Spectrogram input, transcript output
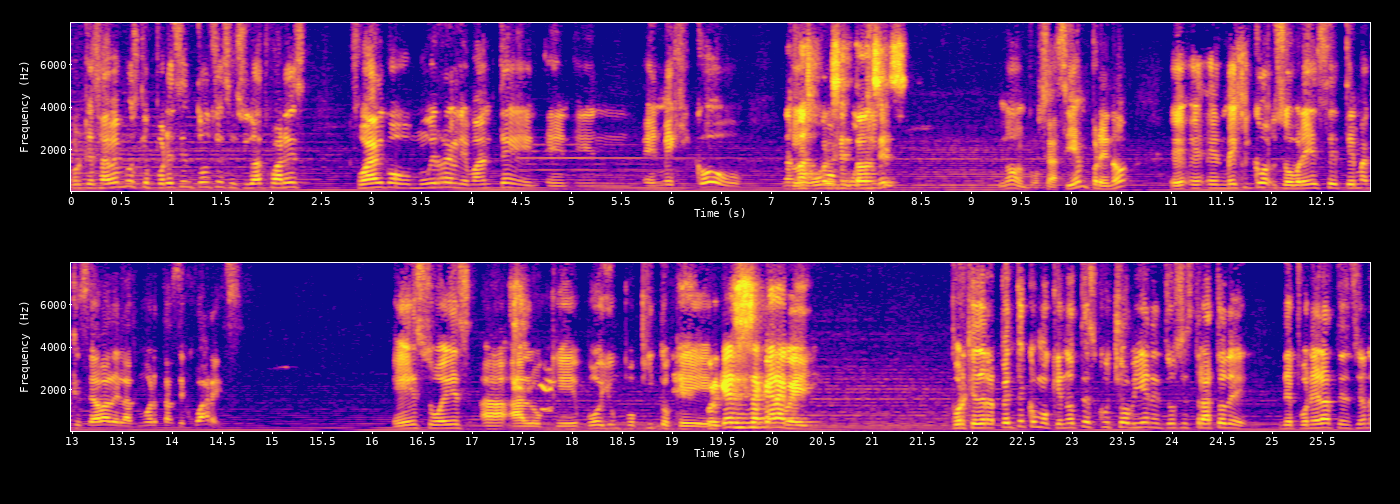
Porque sabemos que por ese entonces en Ciudad Juárez fue algo muy relevante en, en, en, México. Nada más por ese entonces. No, o sea, siempre, ¿no? Eh, eh, en México sobre ese tema que se habla de las muertas de Juárez. Eso es a, lo que voy un poquito que... ¿Por qué haces esa cara, güey? Porque de repente como que no te escucho bien, entonces trato de, poner atención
